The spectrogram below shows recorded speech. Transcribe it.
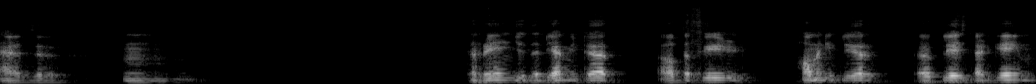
as mm, the range, the diameter of the field, how many player uh, plays that game,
